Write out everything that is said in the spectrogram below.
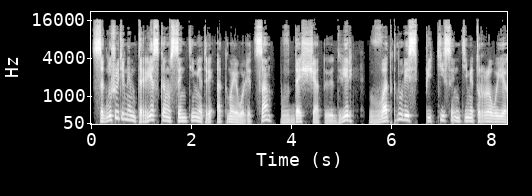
с оглушительным треском в сантиметре от моего лица в дощатую дверь воткнулись пятисантиметровые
